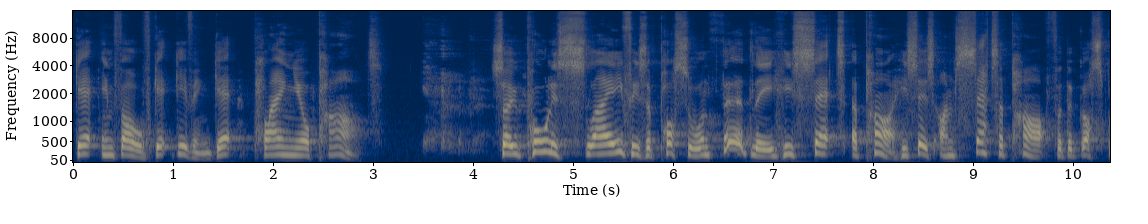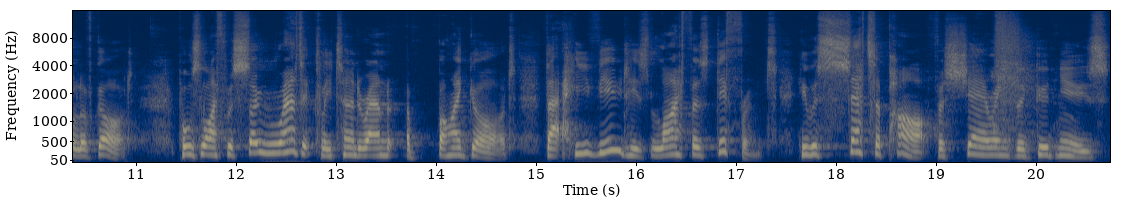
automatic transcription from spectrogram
Get involved, get giving, get playing your part. So Paul is slave, he's apostle, and thirdly, he's set apart. He says, I'm set apart for the gospel of God. Paul's life was so radically turned around by God that he viewed his life as different. He was set apart for sharing the good news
